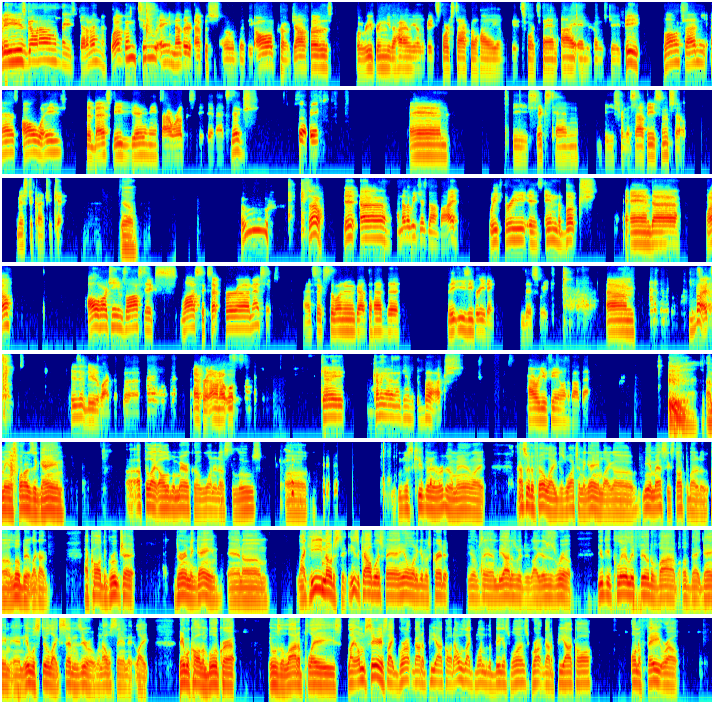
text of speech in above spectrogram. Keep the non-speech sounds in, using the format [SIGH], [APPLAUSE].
What is going on, ladies and gentlemen? Welcome to another episode of the All Pro Jaffos, where we bring you the highly elevated sports talk for the highly elevated sports fan. I am your host, JP. Alongside me, as always, the best DJ in the entire world. This is DJ Madsticks. What's up, Beast? And the 6'10 beast from the Southeast himself, Mr. Country K. Yo, Ooh. So it uh another week has gone by. Week three is in the books. And uh well, all of our teams lost ex- lost except for uh Madsticks. Mad Six the one who got to have the the easy breathing this week. Um but isn't due to lack of uh effort. I don't know. Well, Okay, coming out of that game with the Bucs, how are you feeling about that? [CLEARS THROAT] I mean, as far as the game, I feel like all of America wanted us to lose. Uh, [LAUGHS] I'm just keeping it real, man. Like that's what it felt like just watching the game. Like uh, me and Madsticks talked about it a, a little bit. Like I, I called the group chat during the game, and um, like he noticed it. He's a Cowboys fan. He don't want to give us credit. You know what I'm saying? Be honest with you. Like this is real. You could clearly feel the vibe of that game. And it was still like 7-0 when I was saying that. Like they were calling bull crap. It was a lot of plays. Like I'm serious. Like Gronk got a PI call. That was like one of the biggest ones. Gronk got a PI call on a fade route.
